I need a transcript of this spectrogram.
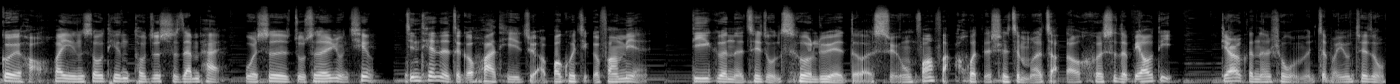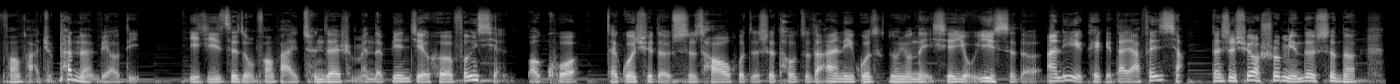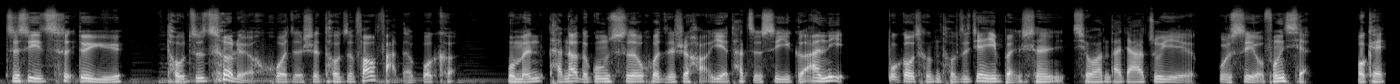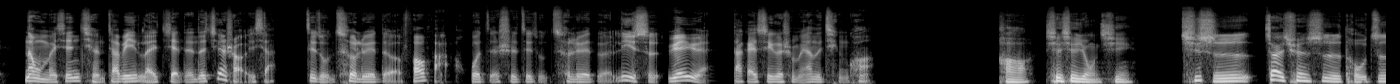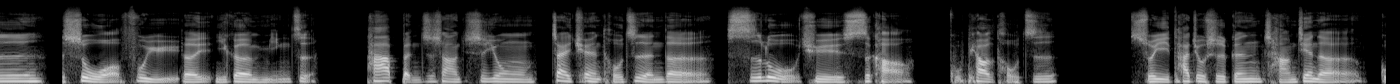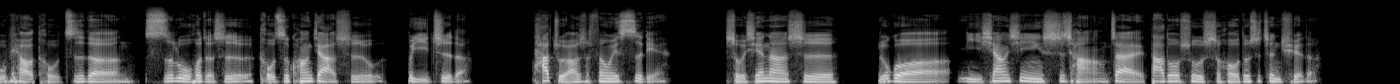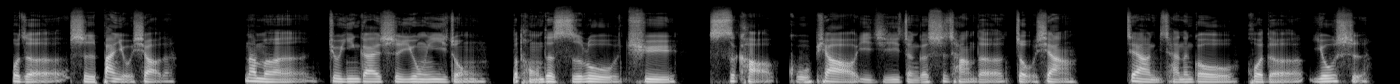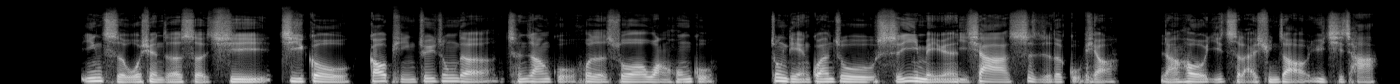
各位好，欢迎收听投资实战派，我是主持人永庆。今天的这个话题主要包括几个方面。第一个呢，这种策略的使用方法，或者是怎么找到合适的标的；第二个呢，是我们怎么用这种方法去判断标的，以及这种方法存在什么样的边界和风险，包括在过去的实操或者是投资的案例过程中有哪些有意思的案例可以给大家分享。但是需要说明的是呢，这是一次对于投资策略或者是投资方法的播客，我们谈到的公司或者是行业，它只是一个案例，不构成投资建议本身。希望大家注意，股市有风险。OK，那我们先请嘉宾来简单的介绍一下这种策略的方法，或者是这种策略的历史渊源，大概是一个什么样的情况？好，谢谢勇气。其实债券式投资是我赋予的一个名字。它本质上是用债券投资人的思路去思考股票的投资，所以它就是跟常见的股票投资的思路或者是投资框架是不一致的。它主要是分为四点。首先呢是，如果你相信市场在大多数时候都是正确的，或者是半有效的，那么就应该是用一种。不同的思路去思考股票以及整个市场的走向，这样你才能够获得优势。因此，我选择舍弃机构高频追踪的成长股，或者说网红股，重点关注十亿美元以下市值的股票，然后以此来寻找预期差。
